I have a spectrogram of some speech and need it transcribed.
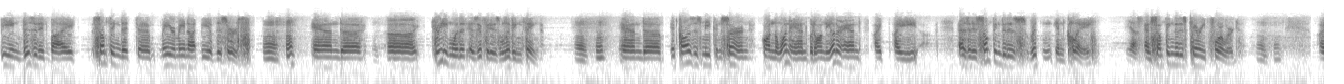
being visited by something that uh, may or may not be of this earth, Mm-hmm. and uh, uh, treating with it as if it is a living thing Mm-hmm. And uh, it causes me concern on the one hand, but on the other hand, I, I, as it is something that is written in clay Yes. and something that is carried forward, Mm-hmm. I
